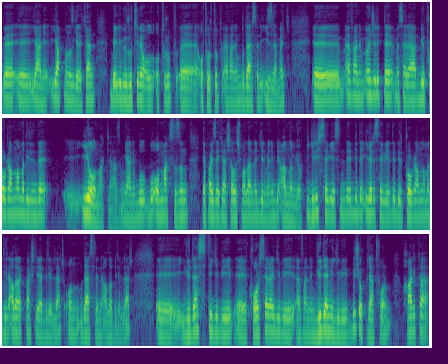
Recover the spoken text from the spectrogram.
ve e, yani yapmanız gereken belli bir rutine oturup e, oturtup efendim bu dersleri izlemek. E, efendim öncelikle mesela bir programlama dilinde iyi olmak lazım. Yani bu bu olmaksızın yapay zeka çalışmalarına girmenin bir anlamı yok. Bir giriş seviyesinde bir de ileri seviyede bir programlama dili alarak başlayabilirler. Onun derslerini alabilirler. E, Udacity gibi, e, Coursera gibi, efendim Udemy gibi birçok platform harika.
